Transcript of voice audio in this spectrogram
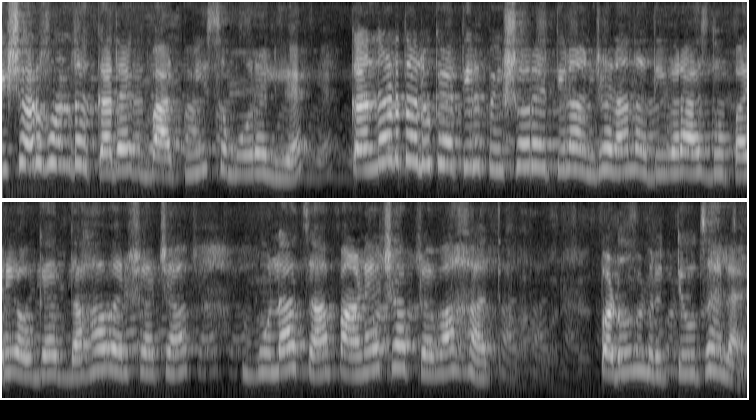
पिशोरहून धक्कादायक बातमी समोर आली आहे. कन्नड तालुक्यातील पिशोर येथील अंजना नदीवर आज दुपारी अवघ्या दहा वर्षाच्या मुलाचा पाण्याच्या प्रवाहात पडून मृत्यू झालाय.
